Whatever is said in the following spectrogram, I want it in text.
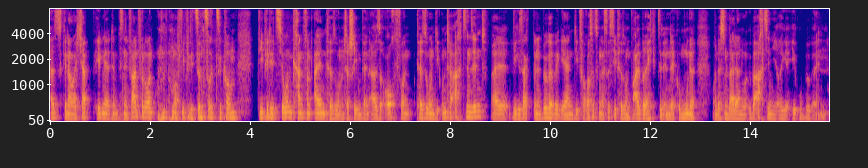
Also genau, ich habe eben ja ein bisschen den Faden verloren, um auf die Petition zurückzukommen. Die Petition kann von allen Personen unterschrieben werden, also auch von Personen, die unter 18 sind, weil, wie gesagt, bei einem Bürgerbegehren die Voraussetzung ist, dass die Personen wahlberechtigt sind in der Kommune und das sind leider nur über 18-jährige EU-BürgerInnen.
